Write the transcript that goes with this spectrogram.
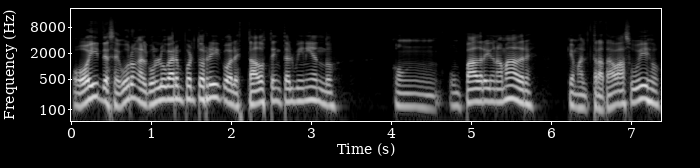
Hoy, de seguro, en algún lugar en Puerto Rico, el Estado está interviniendo con un padre y una madre que maltrataba a su hijo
